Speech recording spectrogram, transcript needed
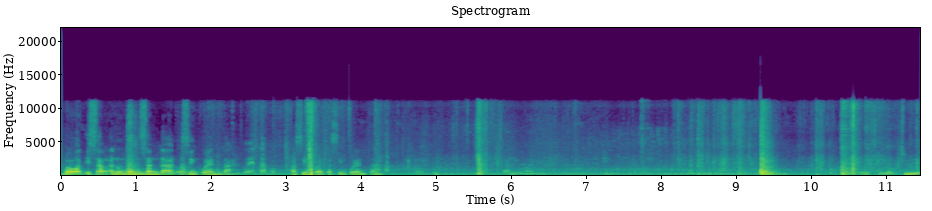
Bawat isang ano yan, isang daan o 50? Kwenta po. Ah, 50, 50. Okay, June.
